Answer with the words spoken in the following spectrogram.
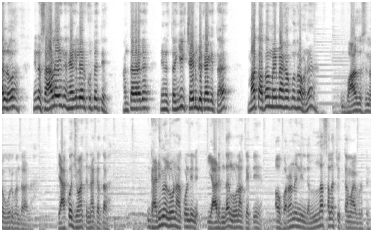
ಅಲ್ಲೋ ನಿನ್ನ ಸಾಲ ಈಗ ನಿನ್ನ ಹೆಗಲೇರ್ ಕೂತೈತಿ. ಅಂತದ್ರಾಗ ನಿನ್ನ ತಂಗಿಗೆ ಚೈನ್ ಬೇಕಾಗಿತ್ತ? ಮತ್ತೆ ಅದೊಂದು ಮೈ ಮ್ಯಾಗ ಹಾಕೊಂಡ್ರವಣ ಭಾಳ ದಿವಸ ಮ್ಯಾಗ ಊರಿಗೆ ಬಂದಾಳ ಯಾಕೋ ಜೀವ ತಿನ್ನಕತ್ತಾಳ. ಗಾಡಿ ಮೇಲೆ ಲೋನ್ ಹಾಕೊಂಡಿನಿ. ಯಾರಿಂದ ಲೋನ್ ಹಾಕೈತಿ ಅವು ಬರೋಣ ನಿಂದೆಲ್ಲ ಸಲ ಚುಕ್ತ ಮಾಡಿಬಿಡ್ತೀನಿ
